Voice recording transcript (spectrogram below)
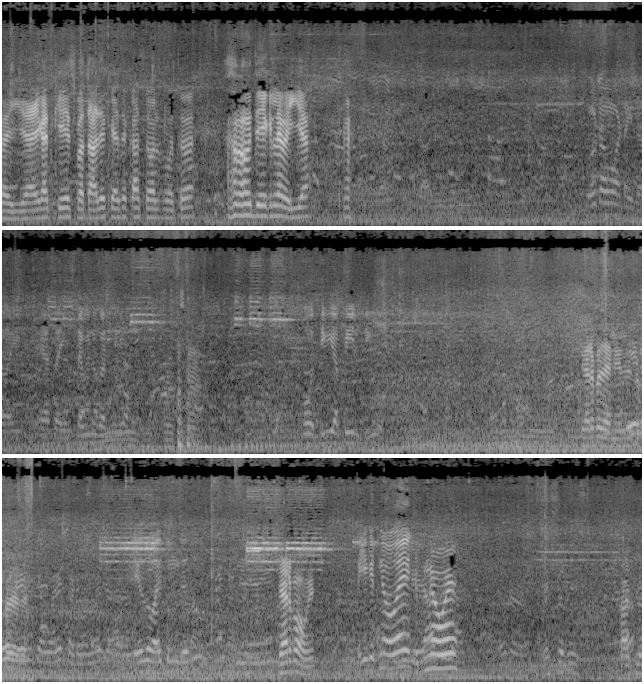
भैया एक आध केस बता दो कैसे का सॉल्व होता है? हम वो देख ले भैया। छोटा मोटा ही था भाई ऐसा ही तभी तो कर दिया अच्छा। वो थी अपील थी वो। घर पे देने दो तो दे दो भाई तुम दे दो। चार भैया कितने हो गए? कितने हुए काट लो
